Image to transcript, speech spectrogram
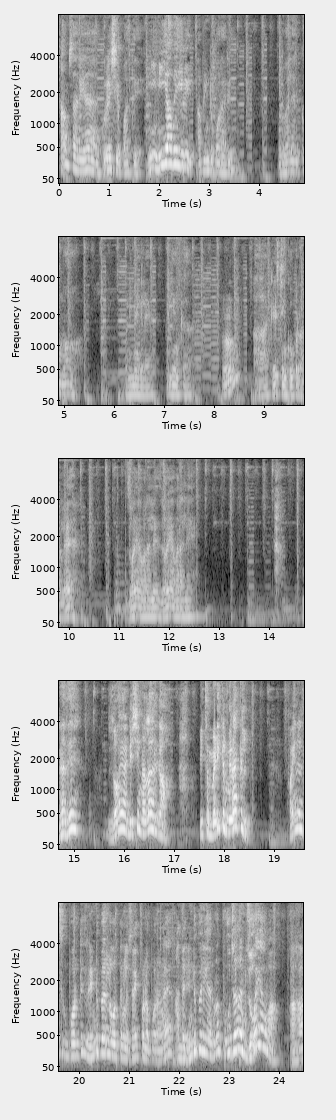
ஷாம் சார் ஏன் குரேஷியை பார்த்து நீ நீயாவே இரு அப்படின்ட்டு போறாரு. ஒருவேளை இருக்குமோ? மணிமேகலை பிரியங்கா? ம்? ஆ டேஸ்டிங் கூப்பிட்றாங்களே. ஜோயா வராலே ஜோயா வராலே என்னது? ஜோயா டிஷ்ஷு நல்லா இருக்கா? இட்ஸ் அ மெடிக்கல் மிராக்கிள் ஃபைனல்ஸுக்கு போகிறதுக்கு ரெண்டு பேரில் ஒருத்தங்களை செலக்ட் பண்ண போகிறாங்க அந்த ரெண்டு பேர் யாருன்னா பூஜா அண்ட் ஜோயாவா? ஆஹா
